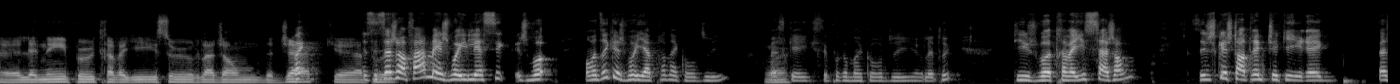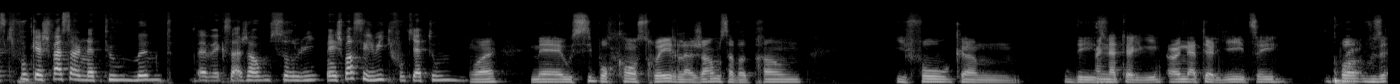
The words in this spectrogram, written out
euh, l'aîné peut travailler sur la jambe de Jack. Euh, C'est ça que je vais faire, mais je vais y laisser. Je vais... On va dire que je vais y apprendre à conduire parce Ouais. qu'il ne sait pas comment conduire le truc. Puis je vais travailler sur sa jambe. C'est juste que je suis en train de checker les règles. Parce qu'il faut que je fasse un attunement avec sa jambe sur lui. Mais je pense que c'est lui qu'il faut qu'il attune. Ouais. Mais aussi pour construire la jambe, ça va te prendre. Il faut comme des Un atelier. un atelier, tu sais. Pas- Ouais. vous en,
